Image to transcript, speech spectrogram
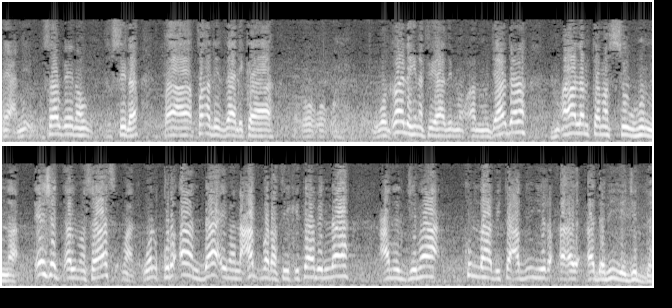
يعني صار بينهم صلة فلذلك وقال هنا في هذه المجادلة ما لم تمسوهن. إيش المساس؟ والقرآن دائما عبر في كتاب الله عن الجماع كلها بتعبير أدبية جدا.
